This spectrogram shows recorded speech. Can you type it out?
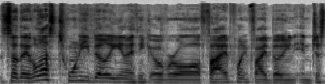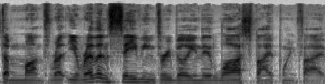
so they've lost 20 billion, I think overall, 5.5 billion in just a month. Ra- you know, Rather than saving 3 billion, they lost 5.5.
